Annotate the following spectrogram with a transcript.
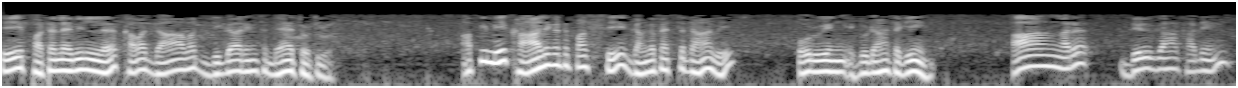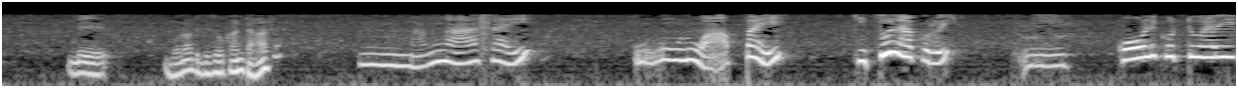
ඒ පටලැවිල්ල කවදාවත් දිගාරින්න බෑ තොටියෝ. අපි මේ කාලෙකට පස්සේ ගඟ පැත්තට ආවේ ඔරුවෙන් එගොඩාට ගින්. ආන් අර දෙල් ගහ කඩෙන් මේ මොනවද බිසෝ කන්ට ආස? මං ආසයි උණු ආප්පයි කිතුල් හකුරුයි මේ කෝලි කුට්ටු හරි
